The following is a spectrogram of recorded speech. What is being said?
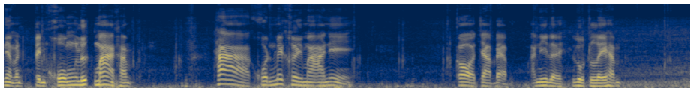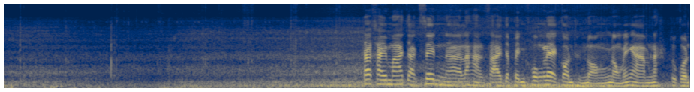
เนี่ยมันเป็นโค้งลึกมากครับ ถ้าคนไม่เคยมานี่ ก็จะแบบอันนี้เลยหลุดเลยครับ ถ้าใครมาจากเส้นอ่าละหารทรายจะเป็นโค้งแรกก่อนถึงหนองหนองไม้งามนะทุกคน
